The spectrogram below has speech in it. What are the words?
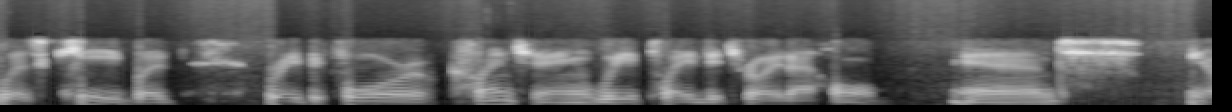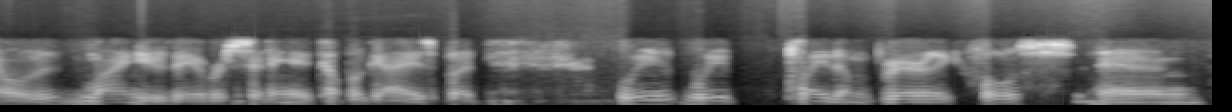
was key. But right before clinching, we played Detroit at home, and you know, mind you, they were sitting a couple guys, but we we played them very close and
